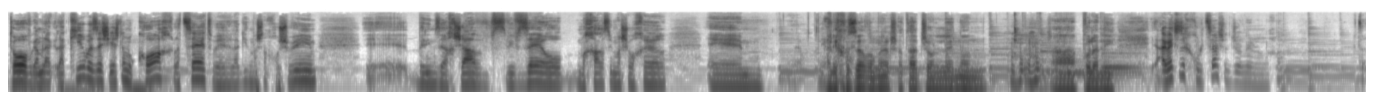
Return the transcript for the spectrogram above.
טוב, גם לה, להכיר בזה שיש לנו כוח לצאת ולהגיד מה שאנחנו חושבים, אה, בין אם זה עכשיו סביב זה או מחר סביב משהו אחר. אה, אני חוזר ואומר שאתה ג'ון לנון הפולני. האמת שזו חולצה של ג'ון לנון, נכון? קצת.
